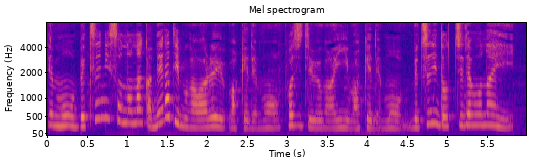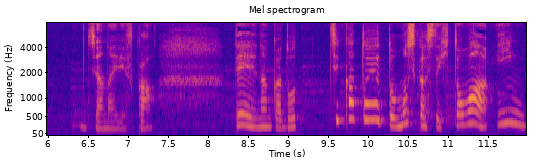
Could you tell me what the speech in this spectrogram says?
でも別にそのなんかネガティブが悪いわけでもポジティブがいいわけでも別にどっちでもないじゃないですか。でなんかどっちかというともしかして人は陰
